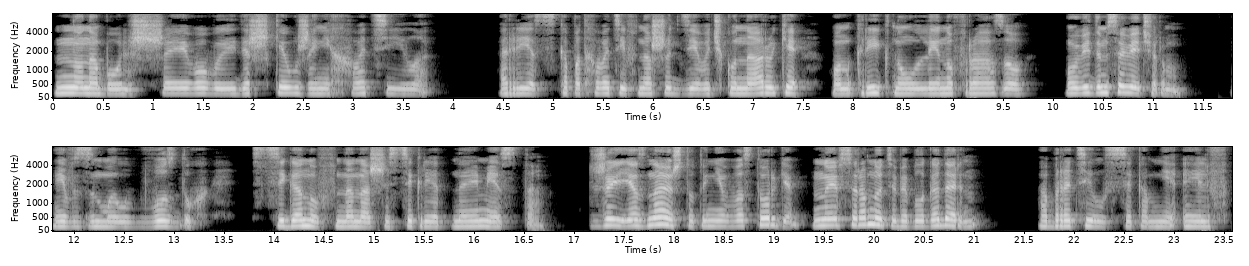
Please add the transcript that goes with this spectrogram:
но на большее его выдержки уже не хватило. Резко подхватив нашу девочку на руки, он крикнул Лину фразу «Увидимся вечером» и взмыл в воздух, стеганув на наше секретное место. «Джей, я знаю, что ты не в восторге, но я все равно тебе благодарен», обратился ко мне эльф,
